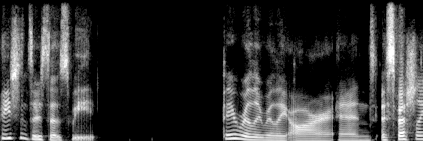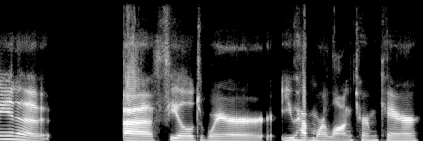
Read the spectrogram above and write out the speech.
Patients are so sweet. they really, really are. And especially in a a field where you have more long-term care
